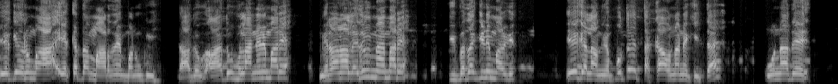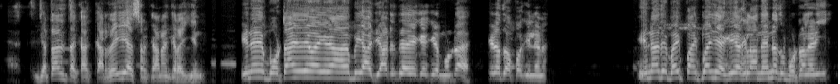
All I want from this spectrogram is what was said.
ਜੇ ਕਿਸੇ ਨੂੰ ਮਾ- ਇੱਕ ਤਾਂ ਮਾਰਦੇ ਬਣੂ ਕੀ? ਦੱਸ ਦੋ ਆ ਤੂੰ ਫਲਾਣੇ ਨੇ ਮਾਰਿਆ, ਮੇਰਾ ਨਾਲ ਇਹਨੂੰ ਵੀ ਮੈਂ ਮਾਰਿਆ। ਕੀ ਪਤਾ ਕਿਹਨੇ ਮਾਰ ਗਿਆ? ਇਹ ਗੱਲਾਂ ਹੁੰਦੀਆਂ, ਪੁੱਤ, ਇਹ ਧੱਕਾ ਉਹਨਾਂ ਨੇ ਕੀਤਾ। ਉਹਨਾਂ ਦੇ ਜੱਟਾਂ ਦੇ ਧੱਕਾ ਕਰ ਰਹੀ ਹੈ ਸਰਕਾਰਾਂ ਕਰਾਈਆਂ ਨੇ। ਇਹਨਾਂ ਦੇ ਵੋਟਾਂ ਵੀ ਆ ਜੱਟ ਦਾ ਇੱਕ ਇੱਕ ਮੁੰਡਾ ਇਹਨਾਂ ਤੋਂ ਆਪਾਂ ਕੀ ਲੈਣਾ? ਇਹਨਾਂ ਦੇ ਬਾਈ ਪੰਜ ਪੰਜ ਹੈਗੇ ਅਗਲਾਂ ਦਾ, ਇਹਨਾਂ ਤੋਂ ਵੋਟਾਂ ਲੈਣੀਆਂ।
